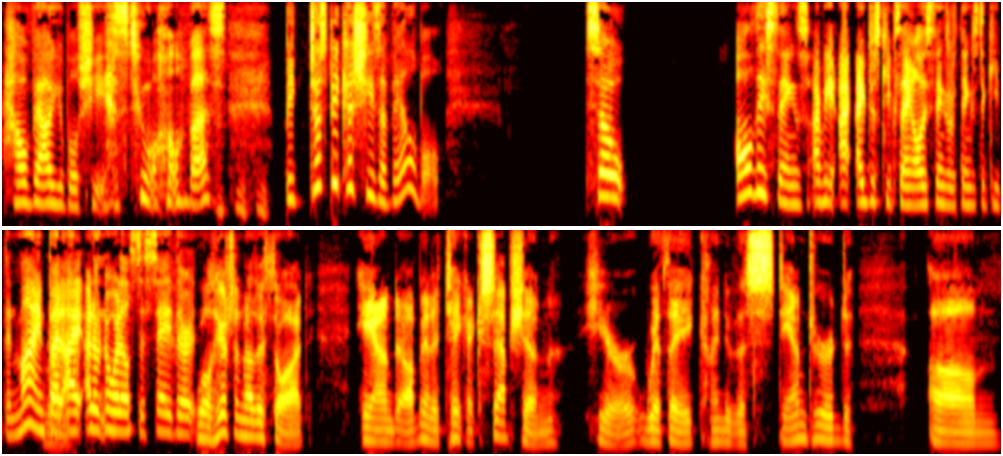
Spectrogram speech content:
how valuable she is to all of us be, just because she's available. So all these things, I mean, I, I just keep saying all these things are things to keep in mind, but I, I don't know what else to say there. Well, here's another thought, and I'm going to take exception here with a kind of a standard um,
